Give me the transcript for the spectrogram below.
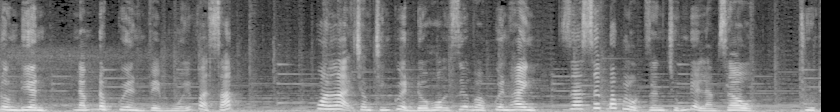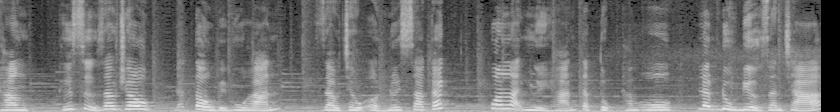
đồn điền, nắm độc quyền về muối và sắt. Qua lại trong chính quyền đô hộ dựa vào quyền hành, ra sức bóc lột dân chúng để làm giàu. Chu Thăng, thứ sử Giao Châu đã tàu với vua Hán. Giao Châu ở nơi xa cách, qua lại người Hán tập tục tham ô, làm đủ điều gian trá,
